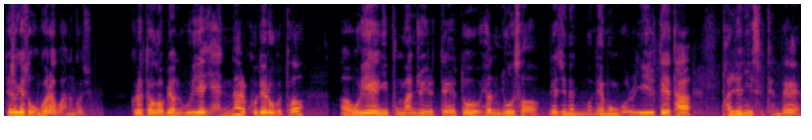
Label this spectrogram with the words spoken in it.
대륙에서 온 거라고 하는 거죠. 그렇다고 하면 우리의 옛날 고대로부터 어, 우리의 이 북만주 일대 또 현 요서 내지는 뭐 내몽골 이 일대에 다 관련이 있을 텐데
